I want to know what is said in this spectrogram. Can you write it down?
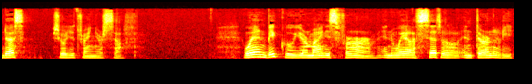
Thus, should you train yourself. When, bhikkhu, your mind is firm and well settled internally,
